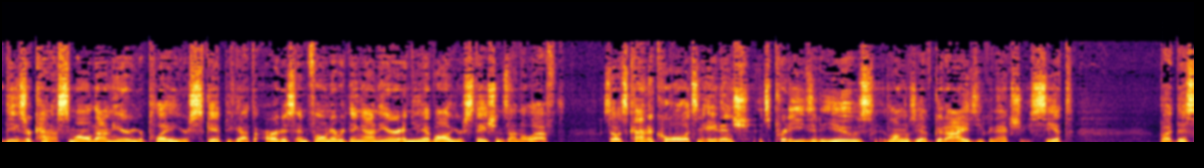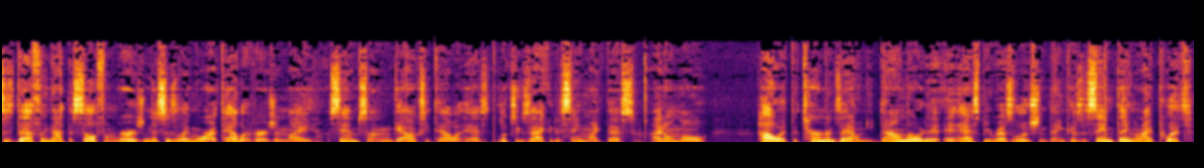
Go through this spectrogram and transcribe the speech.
These are kind of small down here. Your play, your skip, you got the artist info and everything on here, and you have all your stations on the left. So it's kind of cool. It's an 8 inch. It's pretty easy to use. As long as you have good eyes, you can actually see it. But this is definitely not the cell phone version. This is like more a tablet version. My Samsung Galaxy tablet has looks exactly the same like this. I don't know how it determines that when you download it. It has to be a resolution thing because the same thing when I put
